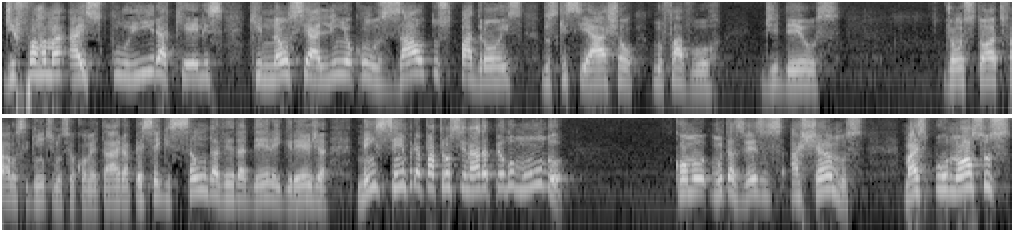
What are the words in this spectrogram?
de forma a excluir aqueles que não se alinham com os altos padrões dos que se acham no favor de Deus. John Stott fala o seguinte no seu comentário: a perseguição da verdadeira igreja nem sempre é patrocinada pelo mundo, como muitas vezes achamos, mas por nossos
